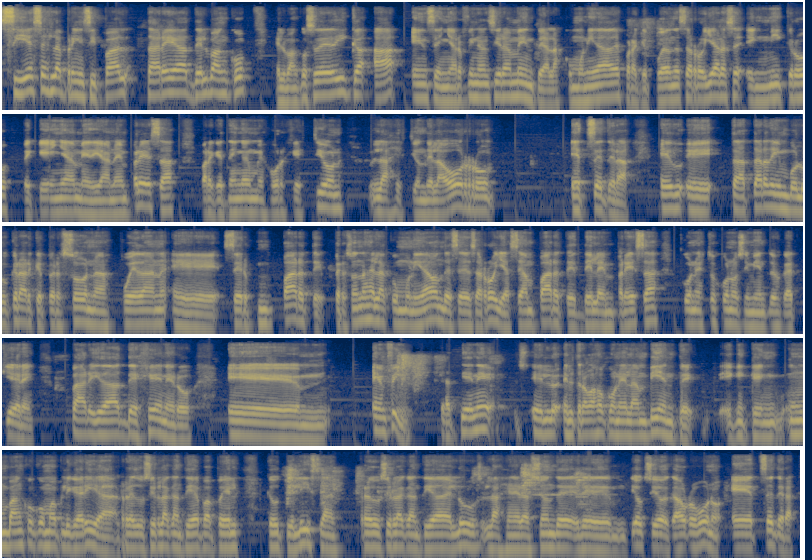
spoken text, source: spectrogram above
si esa es la principal tarea del banco, el banco se dedica a enseñar financieramente a las comunidades para que puedan desarrollarse en micro, pequeña, mediana empresa, para que tengan mejor gestión, la gestión del ahorro, etcétera. Eh, tratar de involucrar que personas puedan eh, ser parte, personas de la comunidad donde se desarrolla, sean parte de la empresa con estos conocimientos que adquieren. Paridad de género. En fin, ya tiene el, trabajo con el ambiente, que en un banco como aplicaría, reducir la cantidad de papel que utilizan, reducir la cantidad de luz, la generación de, dióxido de carbono, etcétera.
